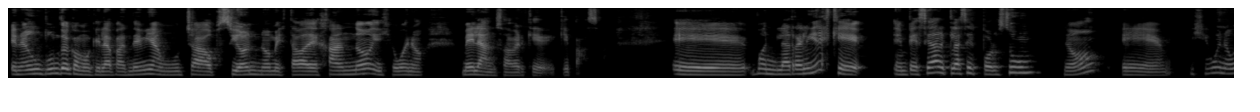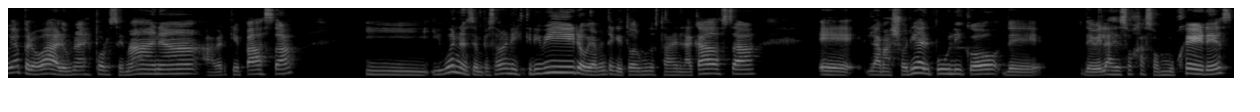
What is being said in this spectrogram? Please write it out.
en algún punto como que la pandemia mucha opción no me estaba dejando y dije, bueno, me lanzo a ver qué, pasa. Eh, bueno, la realidad es que empecé a dar clases por Zoom, ¿no? Eh, dije, bueno, voy a probar una vez por semana, a ver qué pasa. Y, bueno, se empezaron a inscribir, obviamente que todo el mundo estaba en la casa. la mayoría del público de, velas de soja son mujeres,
